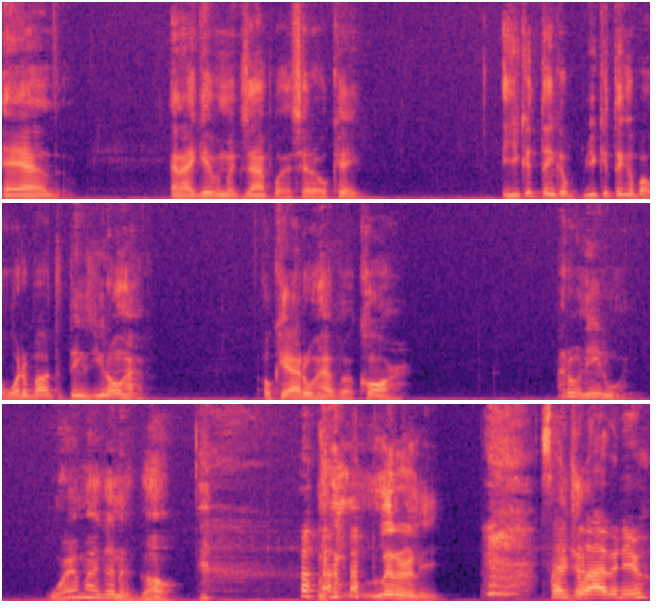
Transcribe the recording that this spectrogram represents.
And and I gave him example. I said, "Okay, you could think of you could think about what about the things you don't have? Okay, I don't have a car. I don't need one. Where am I gonna go? Literally, Central got- Avenue.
